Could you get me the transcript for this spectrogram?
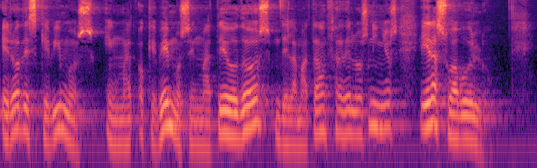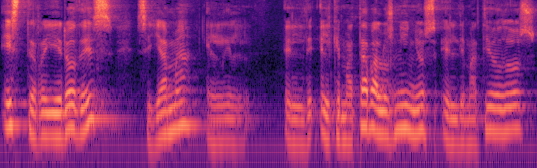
Herodes que vimos en, o que vemos en Mateo 2 de la matanza de los niños era su abuelo. Este rey Herodes se llama el, el, que mataba a los niños, el de Mateo 2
